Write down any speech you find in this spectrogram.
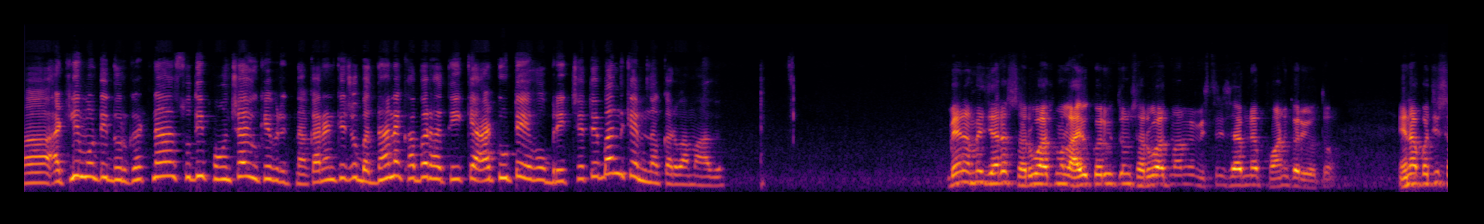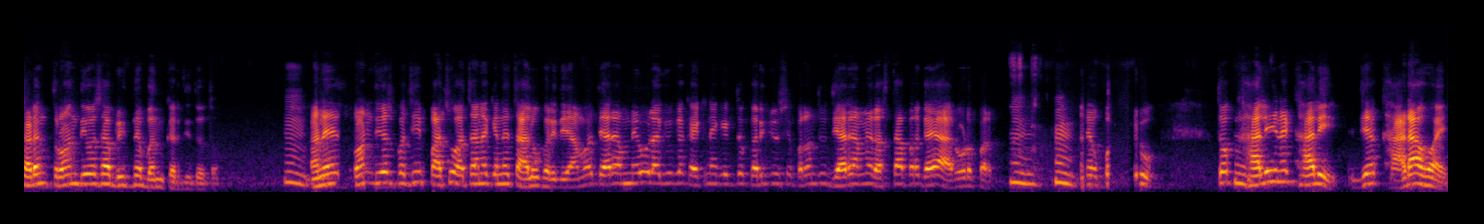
આટલી મોટી દુર્ઘટના સુધી પહોંચાયું કેવી રીતના? કારણ કે જો બધાને ખબર હતી કે આ તૂટે એવો બ્રિજ છે તો એ બંધ કેમ ન કરવામાં આવ્યો? બેન અમે જ્યારે શરૂઆતમાં લાઈવ કર્યું હતું શરૂઆતમાં અમે મિસ્ત્રી સાહેબને ફોન કર્યો હતો. એના પછી સડન ત્રણ દિવસ આ બ્રિજને બંધ કરી દીધો હતો. અને ત્રણ દિવસ પછી પાછું અચાનક એને ચાલુ કરી દીધા. અમે ત્યારે અમને એવું લાગ્યું કે કંઈક ને કંઈક તો કરી જશે પરંતુ જ્યારે અમે રસ્તા પર ગયા રોડ પર અને ઉપર તો ખાલી ને ખાલી જે ખાડા હોય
